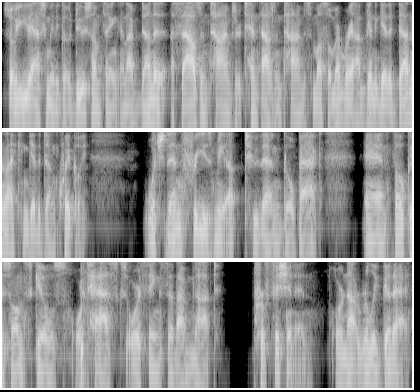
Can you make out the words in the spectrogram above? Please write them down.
So you ask me to go do something and I've done it a thousand times or 10,000 times muscle memory, I'm going to get it done and I can get it done quickly, which then frees me up to then go back and focus on skills or tasks or things that I'm not proficient in or not really good at.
